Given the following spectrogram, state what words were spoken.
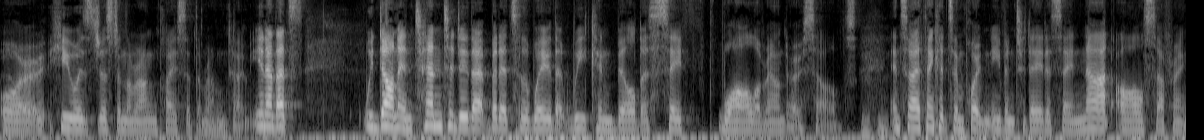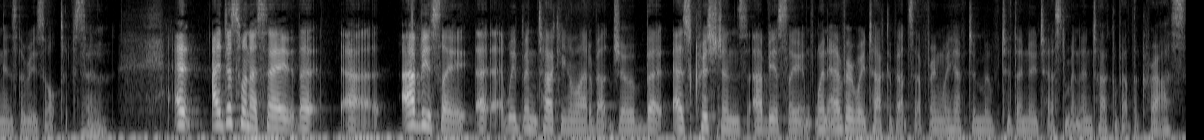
Or he was just in the wrong place at the wrong time. You know, that's we don't intend to do that, but it's the way that we can build a safe wall around ourselves. Mm-hmm. And so I think it's important even today to say not all suffering is the result of sin. And I just want to say that uh, obviously uh, we've been talking a lot about Job, but as Christians, obviously, whenever we talk about suffering, we have to move to the New Testament and talk about the cross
